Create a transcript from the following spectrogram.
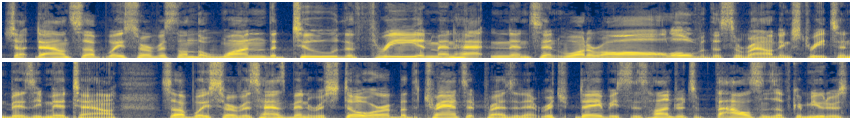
shut down subway service on the 1, the 2, the 3 in Manhattan and sent water all over the surrounding streets in busy Midtown. Subway service has been restored, but the transit president, Richard Davies, says hundreds of thousands of commuters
